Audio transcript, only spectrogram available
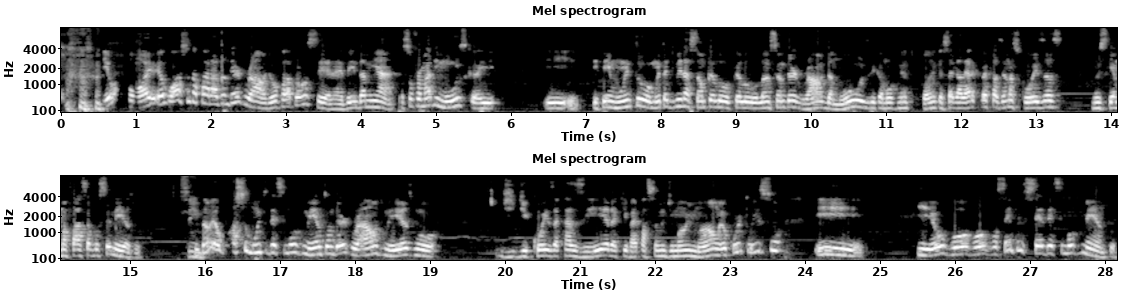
eu apoio, eu gosto da parada underground, eu vou falar pra você, né? Bem da minha. Eu sou formado em música e e, e tenho muito, muita admiração pelo, pelo lance underground da música, movimento punk, essa galera que vai fazendo as coisas no esquema faça você mesmo. Sim. Então eu gosto muito desse movimento underground mesmo, de, de, coisa caseira que vai passando de mão em mão. Eu curto isso e, e eu vou, vou, vou sempre ser desse movimento.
